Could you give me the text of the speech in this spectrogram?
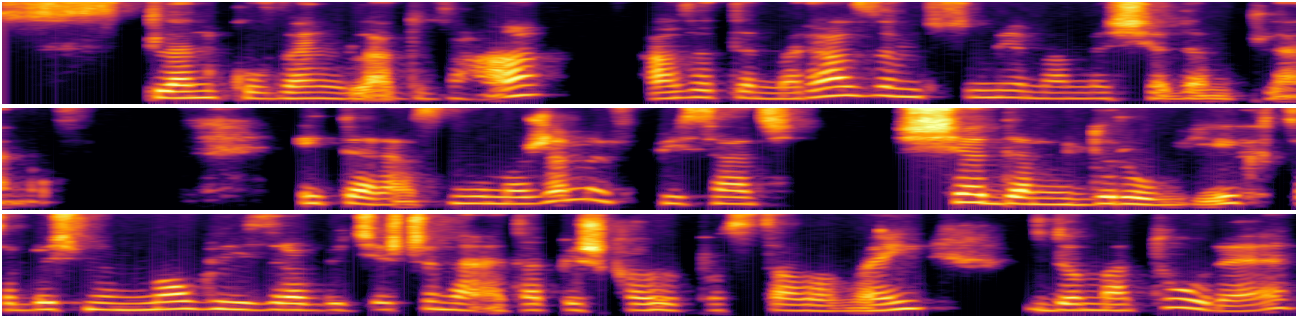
z tlenku węgla 2, a zatem razem w sumie mamy 7 tlenów. I teraz nie możemy wpisać 7 drugich, co byśmy mogli zrobić jeszcze na etapie szkoły podstawowej. Do matury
